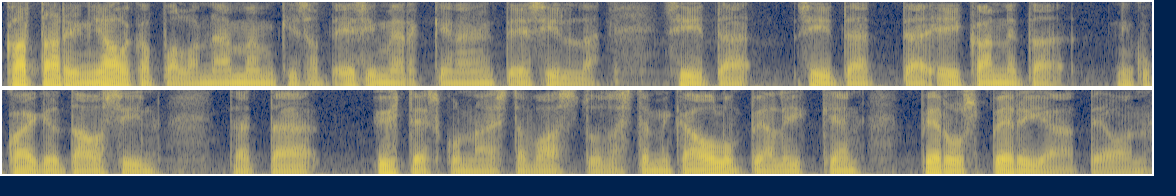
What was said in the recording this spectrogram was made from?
Katarin jalkapallon MM-kisat esimerkkinä nyt esillä siitä, siitä että ei kanneta niin kuin kaikilta osin tätä yhteiskunnallista vastuuta, sitä mikä olympialiikkeen perusperiaate on.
